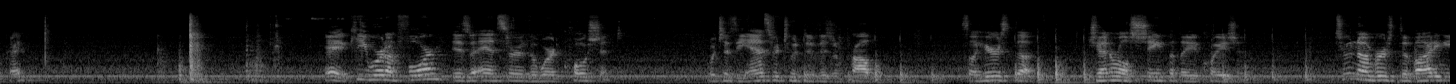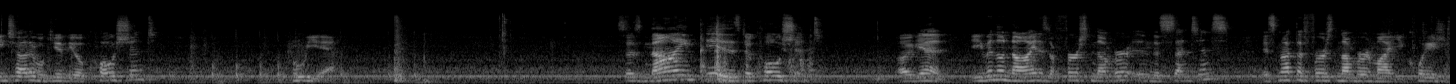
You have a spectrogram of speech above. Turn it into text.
Okay? Okay, key word on 4 is to answer the word quotient, which is the answer to a division problem. So here's the general shape of the equation. Two numbers dividing each other will give you a quotient. Oh yeah. Says 9 is the quotient. Again, even though 9 is the first number in the sentence, it's not the first number in my equation.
